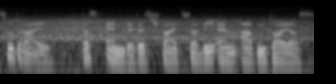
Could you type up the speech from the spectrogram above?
Zu 3, das Ende des Schweizer WM-Abenteuers.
